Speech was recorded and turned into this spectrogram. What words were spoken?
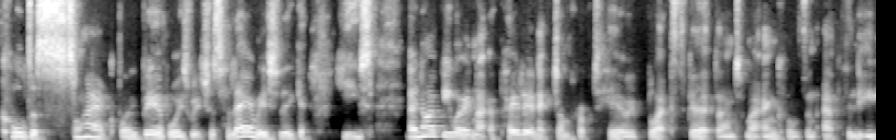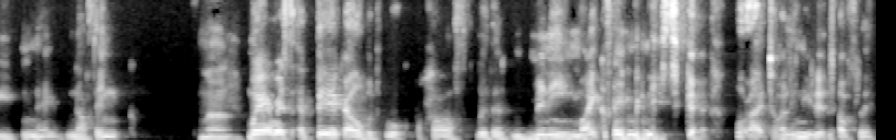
called a slag by beer boys, which was hilarious. They get used, and I'd be wearing like a polo neck jumper up to here, a black skirt down to my ankles, and absolutely, you know, nothing No. Whereas a beer girl would walk past with a mini micro mini skirt. All right, darling, you look lovely.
